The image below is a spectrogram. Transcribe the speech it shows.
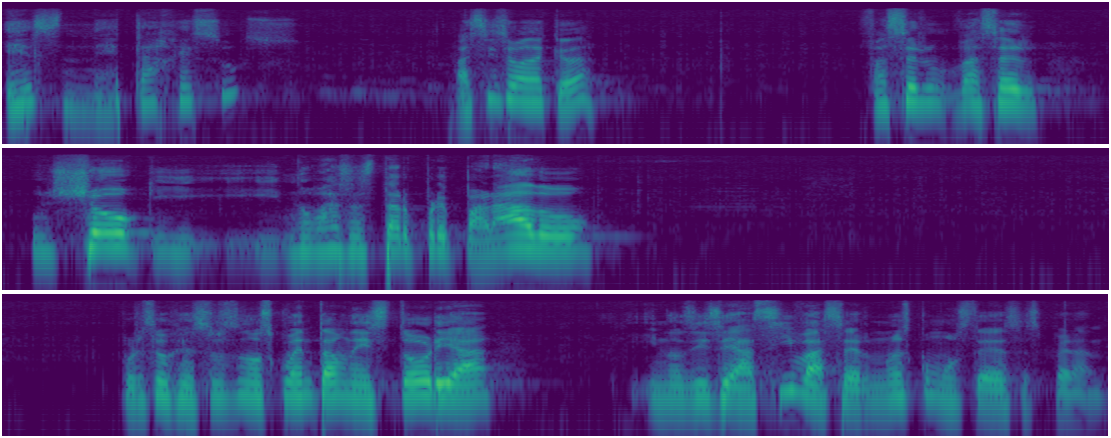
¿es neta Jesús? Así se van a quedar. Va a ser, va a ser un shock y no vas a estar preparado. Por eso Jesús nos cuenta una historia y nos dice, así va a ser, no es como ustedes esperan.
